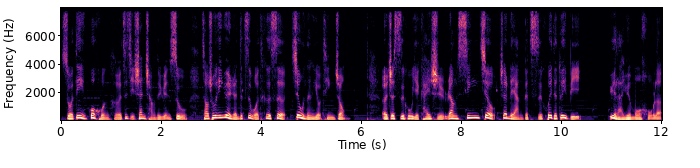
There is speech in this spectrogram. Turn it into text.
锁定或混合自己擅长的元素，找出音乐人的自我特色，就能有听众。而这似乎也开始让新旧这两个词汇的对比越来越模糊了。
